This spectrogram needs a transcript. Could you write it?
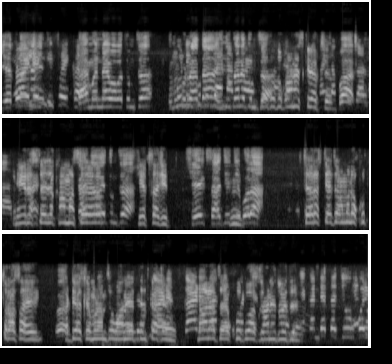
येत नाही. सोय करा. काय म्हणणं आहे बाबा तुमचं? तुम्ही मुली कुठं कुठं राहता हे जाणार? दुकान आहे. तुमचं दुकान आहे स्क्रॅपचं बर आणि रस्त्याचं काम काय नाव असं आहे तुमचं? शेख साजिद. शेख साजिदजी बोला. त्या रस्त्याचा आम्हाला खूप त्रास आहे. खड्डे असल्यामुळे आमचं वाहन येत नाहीत. काय नाही. नाल्याचा आहे, खूप वास घाण येतो इथं एखाद्याचा जीव बळी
